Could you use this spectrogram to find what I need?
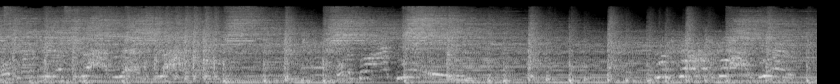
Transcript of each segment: We're gonna fight!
